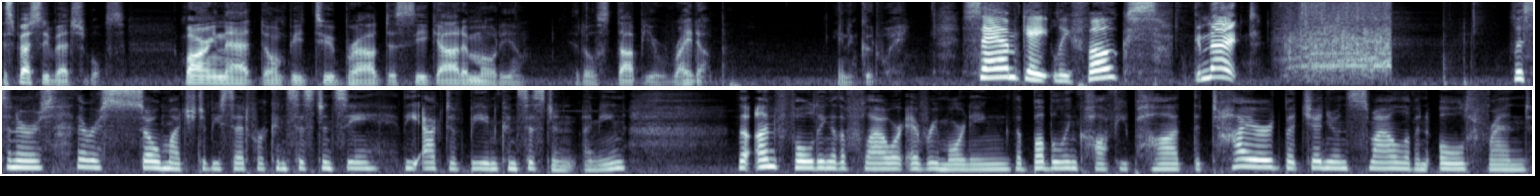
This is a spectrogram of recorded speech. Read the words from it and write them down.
especially vegetables. Barring that, don't be too proud to seek out Imodium. It'll stop you right up in a good way. Sam Gately, folks. Good night! Listeners, there is so much to be said for consistency, the act of being consistent, I mean. The unfolding of the flower every morning, the bubbling coffee pot, the tired but genuine smile of an old friend.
